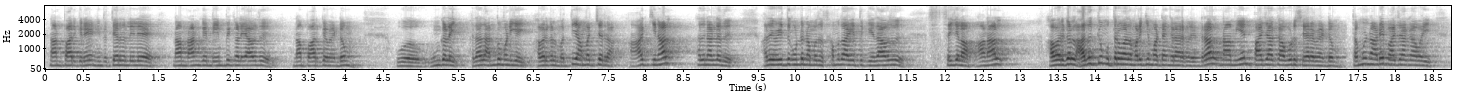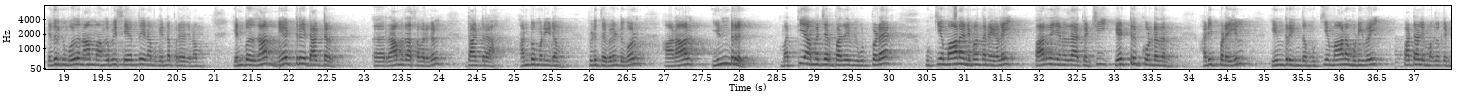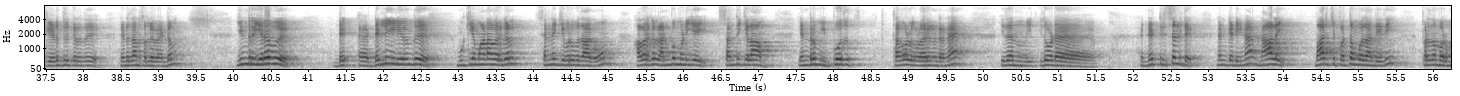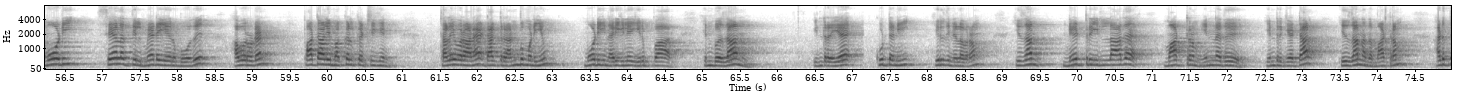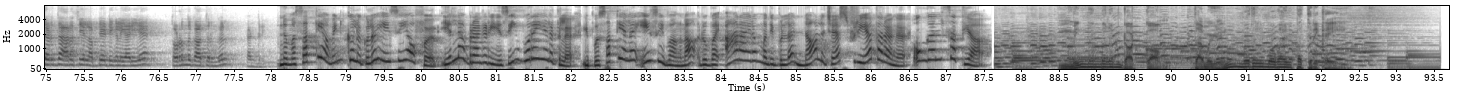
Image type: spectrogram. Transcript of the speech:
நான் பார்க்கிறேன். இந்த தேர்தலிலே நாம் நான்கைந்து எம்பிக்களையாவது நாம் பார்க்க வேண்டும். உங்களை அதாவது அன்புமணியை அவர்கள் மத்திய அமைச்சர் ஆக்கினால் அது நல்லது. அதை வைத்துக்கொண்டு நமது சமுதாயத்துக்கு ஏதாவது செய்யலாம். ஆனால் அவர்கள் அதுக்கும் உத்தரவாதம் அளிக்க மாட்டேங்கிறார்கள் என்றால் நாம் ஏன் பாஜகவோடு சேர வேண்டும்? தமிழ்நாடே பாஜகவை எதிர்க்கும் போது நாம் அங்கே போய் சேர்ந்து நமக்கு என்ன பிரயோஜனம்? என்பதுதான் நேற்று டாக்டர் ராமதாஸ் அவர்கள் டாக்டர் அன்புமணியிடம் விடுத்த வேண்டுகோள். ஆனால் இன்று மத்திய அமைச்சர் பதவி உட்பட முக்கியமான நிபந்தனைகளை பாரதிய ஜனதா கட்சி ஏற்றுக்கொண்டதன் அடிப்படையில் இன்று இந்த முக்கியமான முடிவை பாட்டாளி மக்கள் கட்சி எடுத்திருக்கிறது என்று தான் சொல்ல வேண்டும். இன்று இரவு டெ டெல்லியிலிருந்து முக்கியமானவர்கள் சென்னைக்கு வருவதாகவும் அவர்கள் அன்புமணியை சந்திக்கலாம் என்றும் இப்போது தகவல்கள் வருகின்றன. இதன் இதோட நெட் ரிசல்ட்டு என்னென்னு கேட்டிங்கன்னா நாளை மார்ச் பத்தொன்பதாம் தேதி பிரதமர் மோடி சேலத்தில் மேடை ஏறும்போது அவருடன் பாட்டாளி மக்கள் கட்சியின் தலைவரான டாக்டர் அன்புமணியும் மோடியின் அருகிலே இருப்பார் என்பதுதான் இன்றைய கூட்டணி இறுதி நிலவரம். இதுதான் நேற்று இல்லாத மாற்றம் என்னது? என்று கேட்டால் இதுதான் அந்த மாற்றம். அடுத்தடுத்த அரசியல் அப்டேட்டுகளை அறிய தொடர்ந்து காத்திருங்கள். நன்றி. நம்ம சத்யாவின் குலு குலு ஏசி ஆஃபர் எல்லா பிராண்டட் ஏசி ஒரே இடத்துல. இப்போ சத்யால ஏசி வாங்கினா ரூபாய் ஆறாயிரம் மதிப்புள்ள நாலு சேர்ஸ் ஃப்ரீயா தராங்க. உங்கள் சத்யா. மின்னம்பலம் டாட் காம் தமிழின் முதல் மொபைல் பத்திரிகை.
